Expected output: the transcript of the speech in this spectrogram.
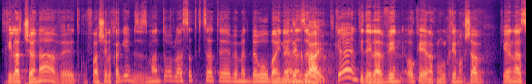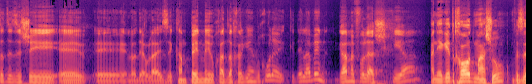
תחילת שנה ותקופה של חגים, זה זמן טוב לעשות קצת אה, באמת ברור בעניין בדק הזה. בית. כן, כדי להבין, אוקיי, אנחנו הולכים עכשיו כן לעשות איזושהי, אה, אה, לא יודע, אולי איזה קמפיין מיוחד לחגים וכולי, כדי להבין גם איפה להשקיע. אני אגיד לך עוד משהו, וזו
